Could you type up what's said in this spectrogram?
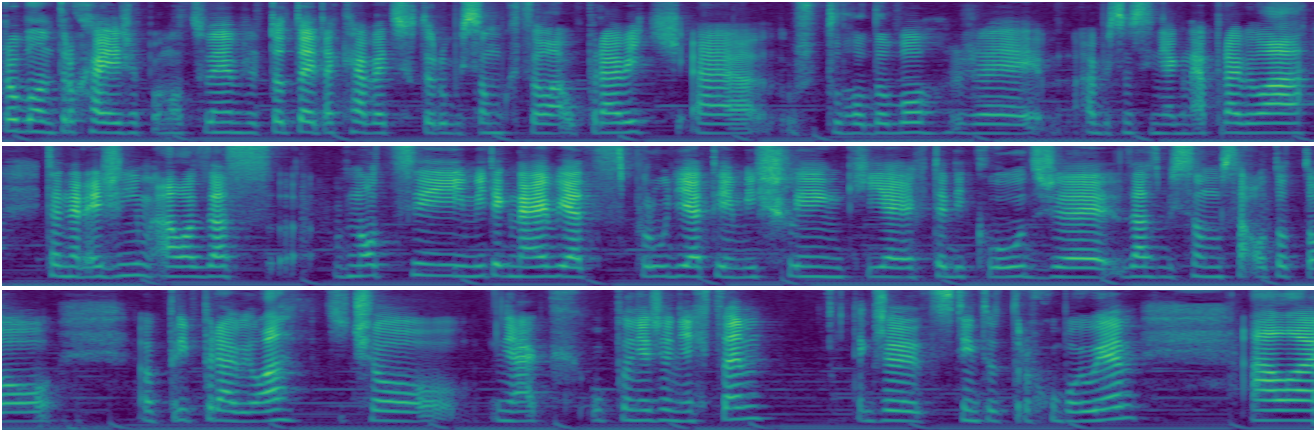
Problém trocha je, že ponocujem, že toto je taká vec, ktorú by som chcela upraviť a už dlhodobo, že aby som si nejak napravila ten režim, ale zas v noci mi tak najviac prúdia tie myšlienky a je vtedy kľúč, že zas by som sa o toto pripravila, čo nejak úplne, že nechcem. Takže s týmto trochu bojujem. Ale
